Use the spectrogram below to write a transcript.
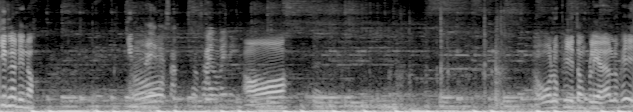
กินแล้วดิเนาะ กินให้สับไฟมาไว้นี่ อ๋อ โอ้ลูกพี่ต้องเปลี่ยนแล้วลูกพี่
